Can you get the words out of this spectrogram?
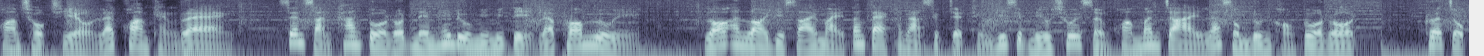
ความโฉบเฉี่ยวและความแข็งแรง เส้นสันข้างตัวรถเน้นให้ดูมีมิติและพร้อมลุย ล้ออันลอยดีไซน์ใหม่ตั้งแต่ขนาด 17-20 นิ้วช่วยเสริมความมั่นใจและสมดุลของตัวรถ กระจก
